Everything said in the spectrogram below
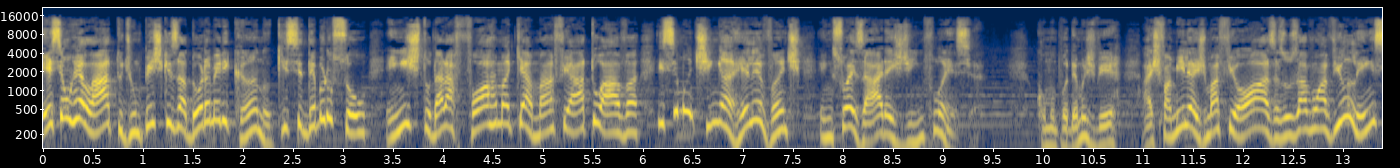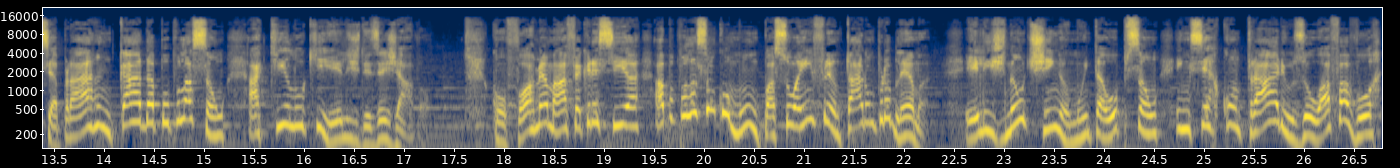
Esse é um relato de um pesquisador americano que se debruçou em estudar a forma que a máfia atuava e se mantinha relevante em suas áreas de influência. Como podemos ver, as famílias mafiosas usavam a violência para arrancar da população aquilo que eles desejavam. Conforme a máfia crescia, a população comum passou a enfrentar um problema. Eles não tinham muita opção em ser contrários ou a favor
